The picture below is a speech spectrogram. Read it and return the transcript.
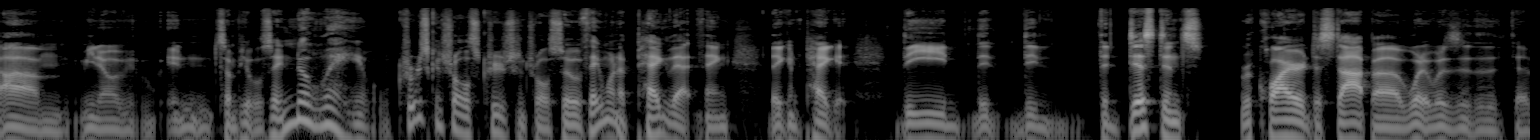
um, you know, and some people say, no way, cruise control is cruise control. So if they want to peg that thing, they can peg it. The the the, the distance required to stop, uh, what was it, the,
